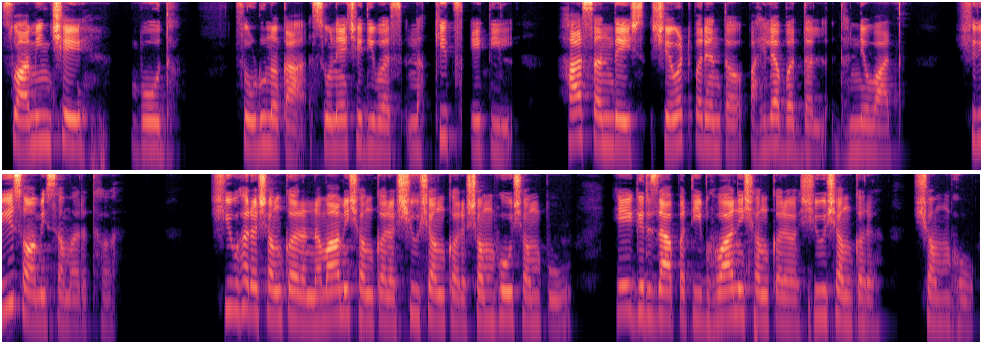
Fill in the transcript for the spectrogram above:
स्वामींचे बोध सोडू नका सोन्याचे दिवस नक्कीच येतील. हा संदेश शेवटपर्यंत पाहिल्याबद्दल धन्यवाद. श्री स्वामी समर्थ. शिवहर शंकर नमामी शंकर शिवशंकर शंभो शंभू. हे गिरजापती भवानी शंकर शिवशंकर शंभो.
